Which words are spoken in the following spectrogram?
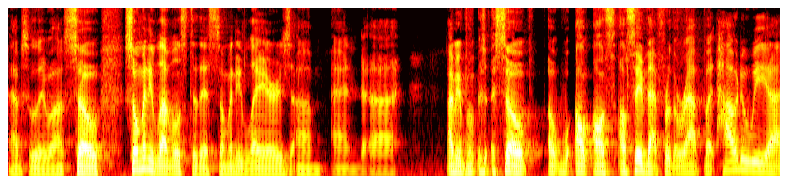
absolutely. Well, so so many levels to this, so many layers, um, and uh, I mean, so uh, I'll I'll I'll save that for the wrap. But how do we uh,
